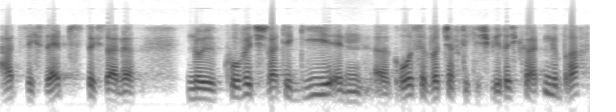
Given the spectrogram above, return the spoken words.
hat sich selbst durch seine Null-Covid-Strategie in äh, große wirtschaftliche Schwierigkeiten gebracht.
